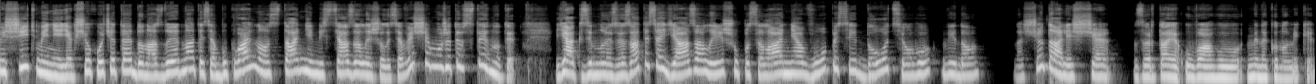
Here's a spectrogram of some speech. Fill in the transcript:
Пишіть мені, якщо хочете до нас доєднатися. Буквально останні місця залишилися. Ви ще можете встигнути. Як зі мною зв'язатися, я залишу посилання в описі до цього відео. На що далі ще звертає увагу Мінекономіки?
